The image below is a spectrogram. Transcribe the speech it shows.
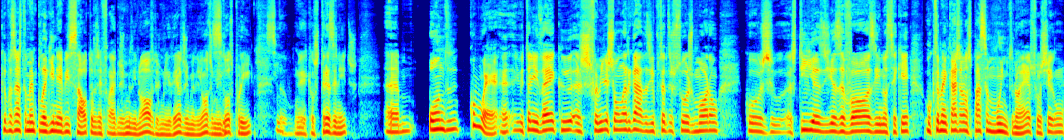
que passaste também pela Guiné-Bissau, estamos a falar de 2009, 2010, 2011, 2012, Sim. por aí, Sim. Eh, aqueles três anitos. Um, onde, como é? Eh, eu tenho a ideia que as famílias são alargadas e, portanto, as pessoas moram com as, as tias e as avós e não sei o quê, o que também cá já não se passa muito, não é? As pessoas chegam,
